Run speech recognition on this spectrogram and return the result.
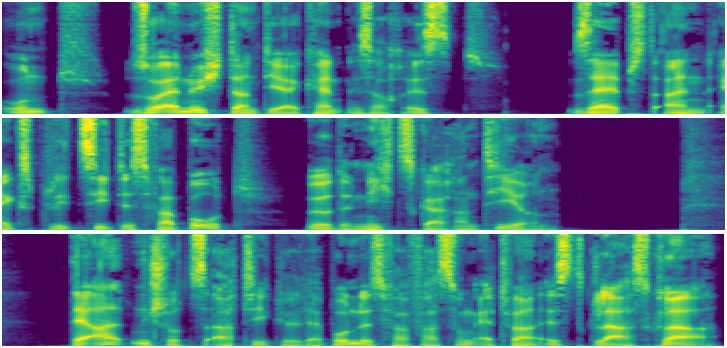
Und so ernüchternd die Erkenntnis auch ist, selbst ein explizites Verbot würde nichts garantieren. Der Alpenschutzartikel der Bundesverfassung etwa ist glasklar.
